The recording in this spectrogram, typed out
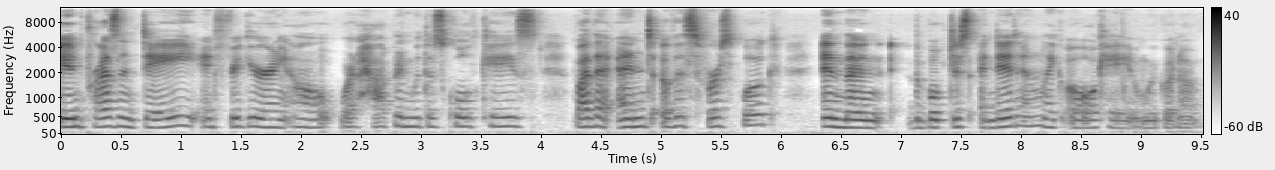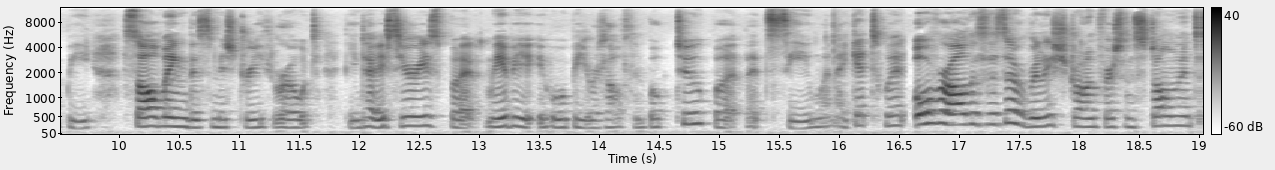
in present day and figuring out what happened with this cold case by the end of this first book and then the book just ended and I'm like oh okay we're gonna be solving this mystery throughout the entire series but maybe it will be resolved in book two but let's see when I get to it. Overall this is a really strong first installment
